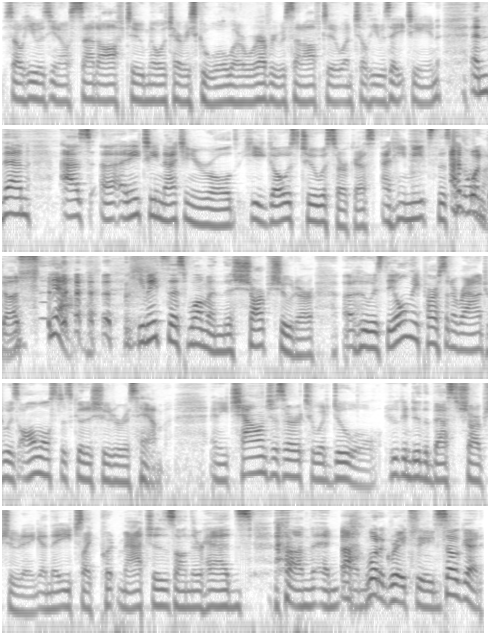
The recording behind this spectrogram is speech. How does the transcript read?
So he was, you know, sent off to military school or wherever he was sent off to until he was 18. And then, as uh, an 18, 19 year old, he goes to a circus and he meets this As one woman. does. yeah. He meets this woman, this sharpshooter, uh, who is the only person around who is almost as good a shooter as him. And he challenges her to a duel. Who can do the best sharpshooting? And they each like put matches on their heads. Um, and, and what a great scene so good.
